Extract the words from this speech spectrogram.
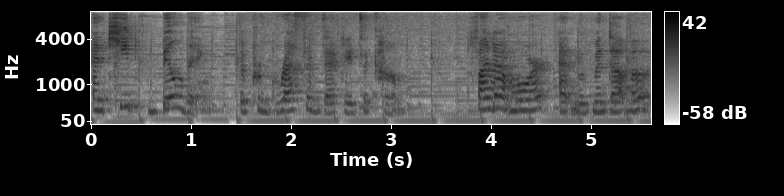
and keep building the progressive decade to come. Find out more at movement.vote.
